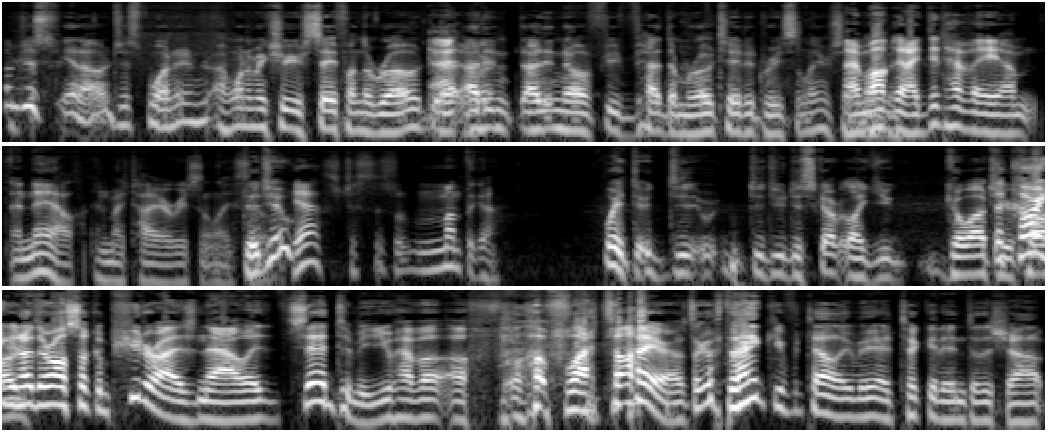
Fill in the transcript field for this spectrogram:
I'm just, you know, just wondering. I want to make sure you're safe on the road. I, Uh, I didn't, I didn't know if you've had them rotated recently or something. I'm all good. I did have a um, a nail in my tire recently. so- Did you? Yes, just a month ago. Wait, did, did, did you discover? Like, you go out to The your car, you know, they're also computerized now. It said to me, "You have a, a f- a flat tire." I was like, oh, "Thank you for telling me." I took it into the shop,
